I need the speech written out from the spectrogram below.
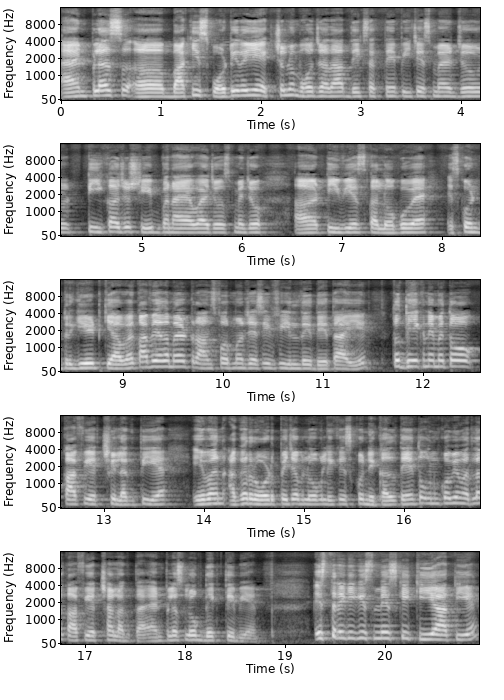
एंड प्लस uh, बाकी स्पोर्टी तो ये एक्चुअल में बहुत ज़्यादा आप देख सकते हैं पीछे इसमें जो टी का जो शेप बनाया हुआ है जो उसमें जो टी वी एस का लोगो है इसको इंटीग्रेट किया हुआ है। काफ़ी ज़्यादा मतलब ट्रांसफॉर्मर जैसी फील दे देता है ये। तो देखने में तो काफ़ी अच्छी लगती है। इवन अगर रोड पे जब लोग लेके इसको निकलते हैं तो उनको भी मतलब काफ़ी अच्छा लगता है। एंड प्लस लोग देखते भी हैं। इस तरीके की इसमें इसकी की आती है।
